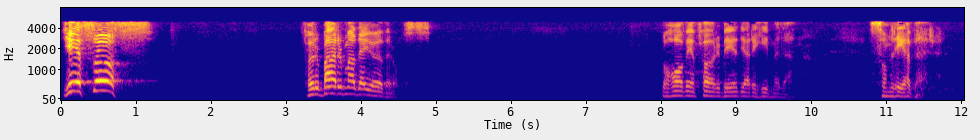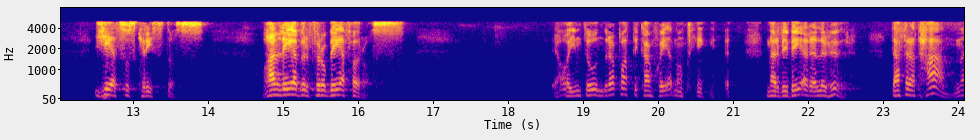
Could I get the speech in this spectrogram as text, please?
Jesus, förbarma dig över oss. Då har vi en förebedjare i himmelen som lever, Jesus Kristus. Och han lever för att be för oss. Ja, inte undra på att det kan ske någonting när vi ber, eller hur? Därför att han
